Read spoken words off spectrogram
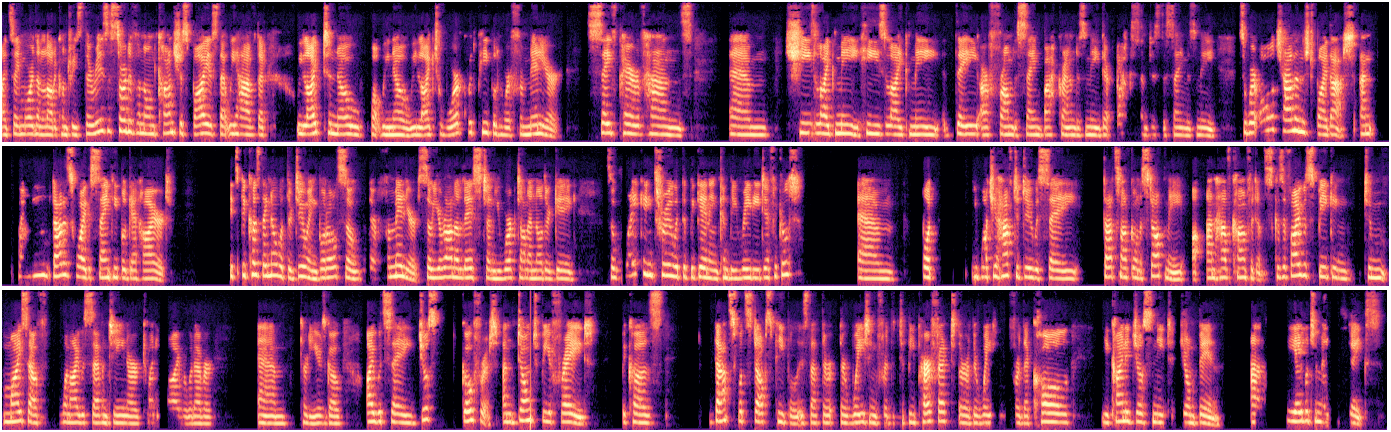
I'd say more than a lot of countries, there is a sort of an unconscious bias that we have that we like to know what we know. We like to work with people who are familiar, safe pair of hands, um, she's like me, he's like me, they are from the same background as me, their accent is the same as me. So we're all challenged by that. And that is why the same people get hired. It's because they know what they're doing, but also they're familiar. So you're on a list and you worked on another gig. So breaking through at the beginning can be really difficult. Um, but what you have to do is say, that's not going to stop me uh, and have confidence. Because if I was speaking to myself when I was 17 or 25 or whatever, um, 30 years ago, I would say just go for it and don't be afraid because that's what stops people is that they're they're waiting for the, to be perfect. They're they're waiting for the call. You kind of just need to jump in and be able to make mistakes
